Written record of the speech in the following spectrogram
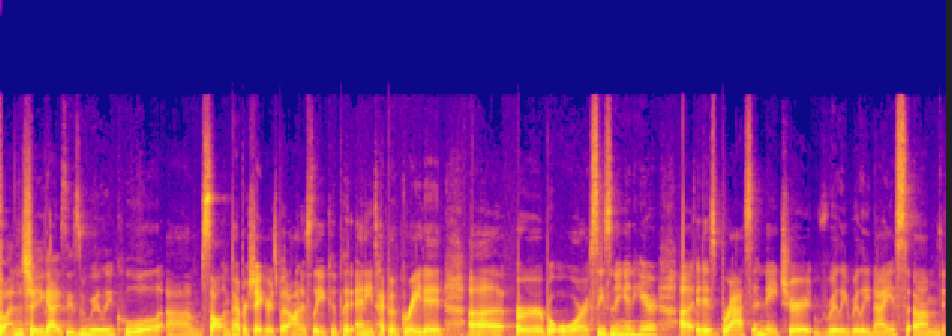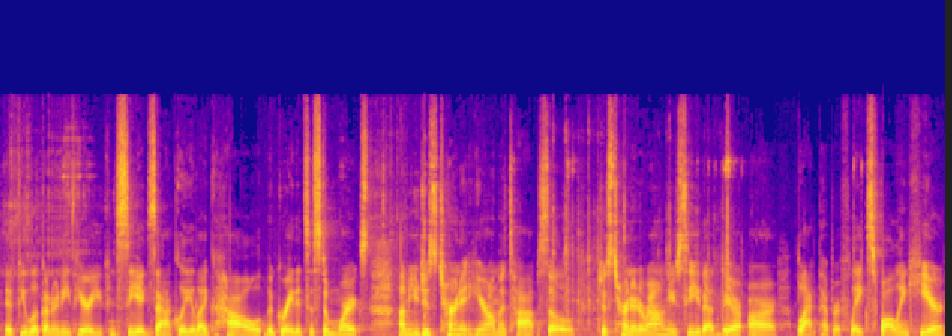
So I wanted to show you guys these really cool um, salt and pepper shakers, but honestly, you can put any type of grated uh, herb or seasoning in here. Uh, it is brass in nature, really, really nice. Um, if you look underneath here, you can see exactly like how the grated system works. Um, you just turn it here on the top, so just turn it around. You see that there are black pepper flakes falling here.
